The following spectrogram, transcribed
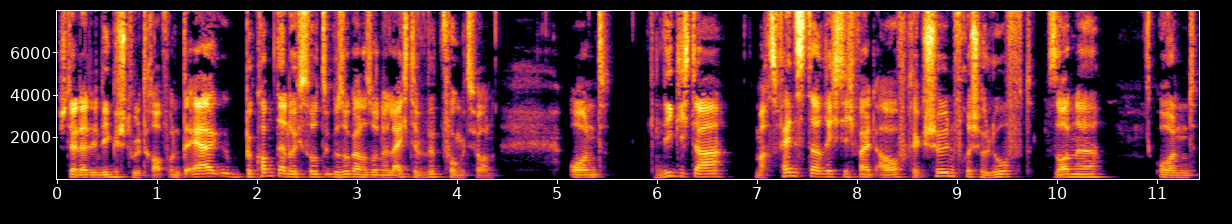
stelle da den Liegestuhl drauf. Und er bekommt dadurch so, sogar so eine leichte Wip-Funktion. Und dann liege ich da, mach's Fenster richtig weit auf, krieg schön frische Luft, Sonne, und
